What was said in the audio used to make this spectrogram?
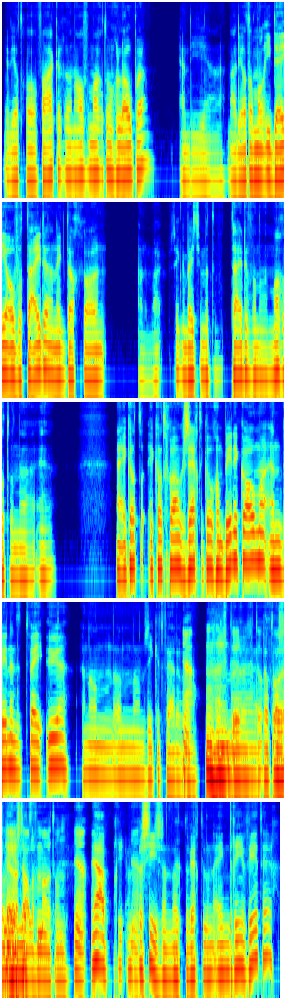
die had al vaker een halve marathon gelopen. En die, nou, die had allemaal ideeën over tijden. En ik dacht gewoon, oh, dan zit ik een beetje met de tijden van een marathon. Nee, ik had, ik had gewoon gezegd, ik wil gewoon binnenkomen en binnen de twee uur. En dan, dan, dan zie ik het verder wel. Ja, dat is En, keurig, eh, toch? dat was de eerste halve marathon. Ja, Ja, pre- Ja. precies. En dat werd toen 1,43.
